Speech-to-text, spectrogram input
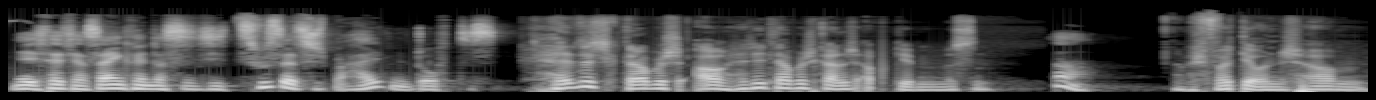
Nee, es hätte ja sein können, dass du die zusätzlich behalten durftest. Hätte ich, glaube ich, auch, hätte ich, glaube ich, gar nicht abgeben müssen. Ah. Aber ich wollte die auch nicht haben.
